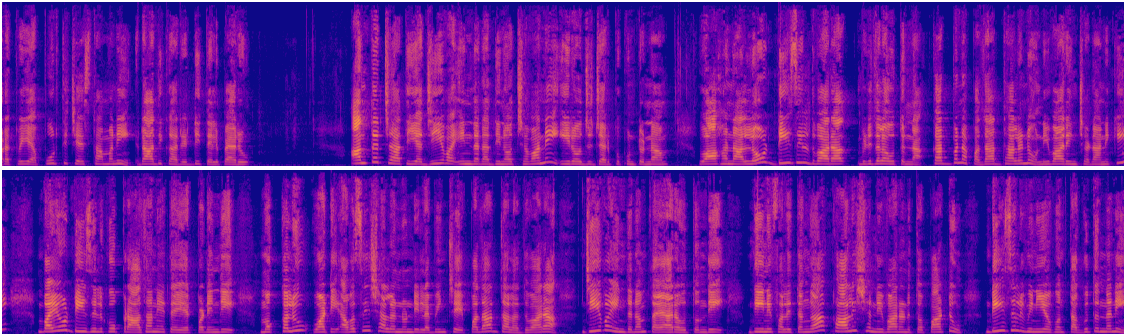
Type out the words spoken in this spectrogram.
ప్రక్రియ పూర్తి చేస్తామని రాధికారెడ్డి తెలిపారు. అంతర్జాతీయ జీవ ఇంధన దినోత్సవాన్ని ఈరోజు జరుపుకుంటున్నాం. వాహనాల్లో డీజిల్ ద్వారా విడుదలవుతున్న కర్బన పదార్థాలను నివారించడానికి బయోడీజిల్కు ప్రాధాన్యత ఏర్పడింది. మొక్కలు వాటి అవశేషాల నుండి లభించే పదార్థాల ద్వారా జీవ ఇంధనం తయారవుతుంది. దీని ఫలితంగా కాలుష్య నివారణతో పాటు డీజిల్ వినియోగం తగ్గుతుందని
